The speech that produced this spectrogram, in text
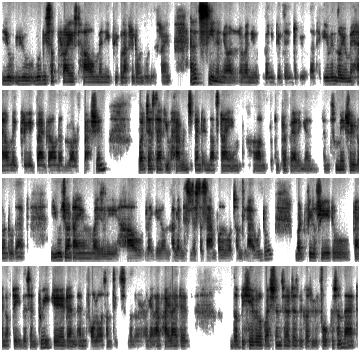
you you will be surprised how many people actually don't do this right and it's seen in your when you when you give the interview that even though you may have like great background and a lot of passion but just that you haven't spent enough time on, on preparing and, and so make sure you don't do that. Use your time wisely. How like you know again this is just a sample of what something i would do but feel free to kind of take this and tweak it and, and follow something similar. Again i've highlighted the behavioral questions here just because we'll focus on that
